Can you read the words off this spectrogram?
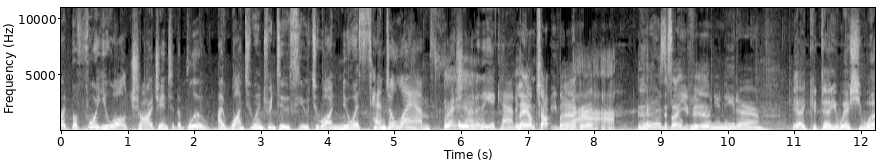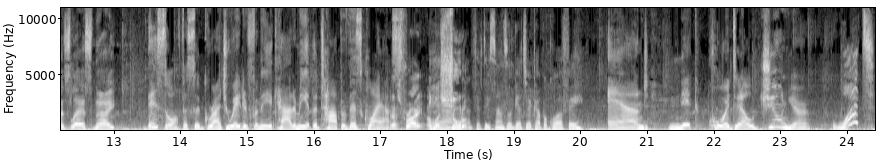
But before you all charge into the blue, I want to introduce you to our newest tender lamb fresh out of the academy. Lamb chop you behind, girl. Where's That's how Bo you Peep feel? when you need her? Yeah, I could tell you where she was last night. This officer graduated from the academy at the top of his class. That's right. I'm a yeah, shooter. 50 cents will get you a cup of coffee. And Nick Cordell Jr. What?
